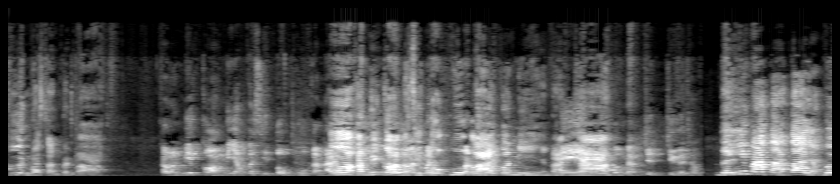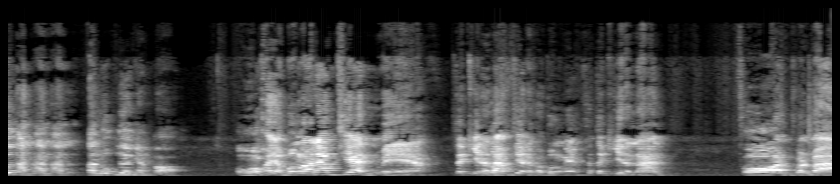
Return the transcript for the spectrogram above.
ขึ้นมาสั่นเป็นมากับมันมีกล่องนี่ยังมันก็สิตบมูกกันหลายเออกันนี้ก่อนกับสิตกมูกลายก็นี่นะแม่ครับเบิ่งแบบจืดๆครับเดี๋ยวนี้มาตาต้าอยากเบิ้งอันอันอันตลกเรื่องยังก่อน โอ้ขยับเบิ้งแล้วล่ามเทียนแหม่ตะกี้น่ะล่ามเทียนน่ะขอเบิ้งเนี่ยก็ตะกี้น่ะนะฟอนหวานหวา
